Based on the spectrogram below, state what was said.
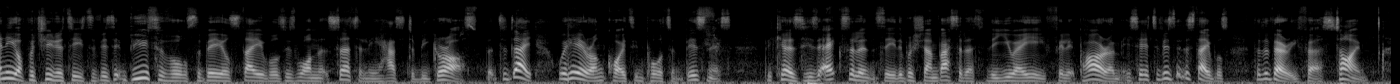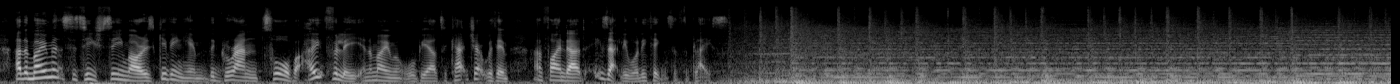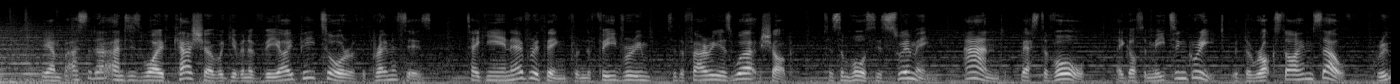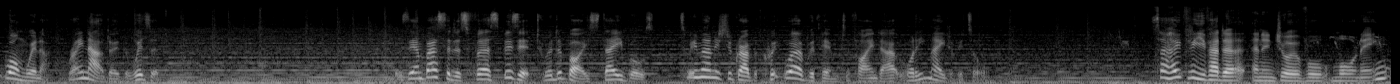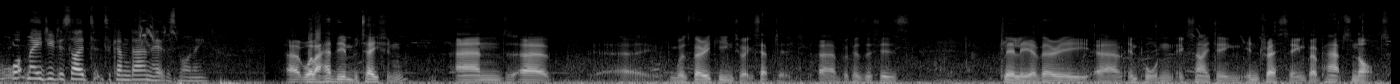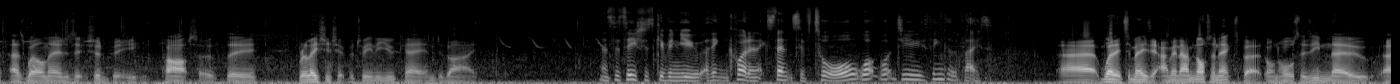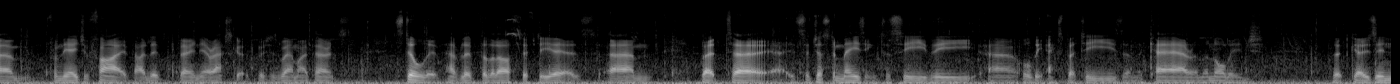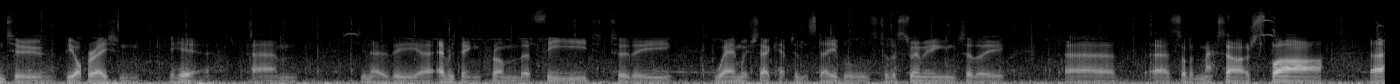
Any opportunity to visit beautiful Zabeel stables is one that certainly has to be grasped. But today we're here on quite important business because His Excellency, the British Ambassador to the UAE, Philip Parham, is here to visit the stables for the very first time. At the moment, Satish Seemar is giving him the grand tour, but hopefully in a moment we'll be able to catch up with him and find out exactly what he thinks of the place. The ambassador and his wife Kasha were given a VIP tour of the premises, taking in everything from the feed room to the farrier's workshop to some horses swimming, and best of all, they got a meet and greet with the rock star himself, Group 1 winner Reynaldo the Wizard. It was the ambassador's first visit to a Dubai stables, so we managed to grab a quick word with him to find out what he made of it all. So hopefully you've had a, an enjoyable morning. What made you decide to, to come down here this morning? Uh, well, I had the invitation and uh, uh, was very keen to accept it uh, because this is clearly a very uh, important, exciting, interesting, but perhaps not as well known as it should be, part of the relationship between the UK and Dubai. And Satish has given you, I think, quite an extensive tour. What, what do you think of the place? Uh, well, it's amazing. I mean, I'm not an expert on horses, even though um, from the age of five I lived very near Ascot, which is where my parents still live, have lived for the last 50 years. Um, but uh, it's just amazing to see the, uh, all the expertise and the care and the knowledge that goes into the operation here. Um, you know, the, uh, everything from the feed to the way in which they're kept in the stables, to the swimming, to the uh, uh, sort of massage spa, uh,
